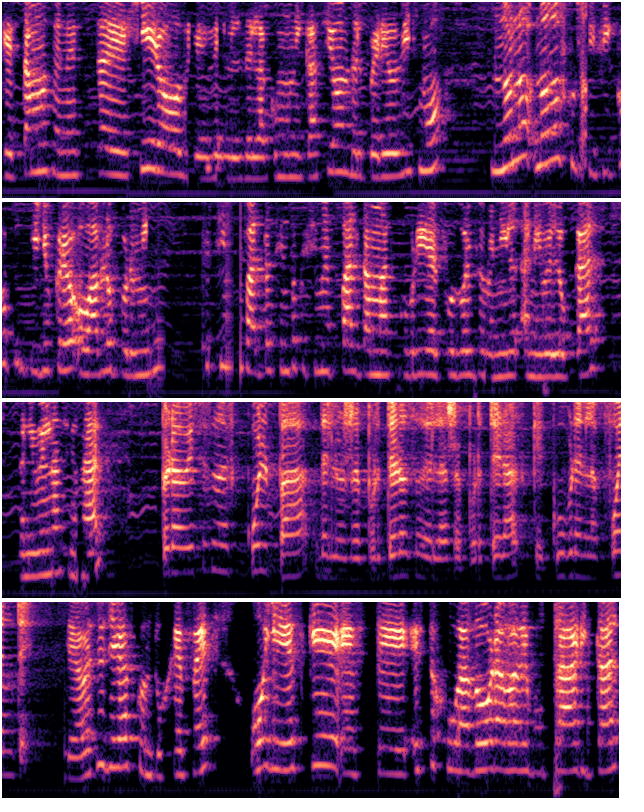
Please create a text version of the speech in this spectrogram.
que estamos en este giro de, la comunicación, del periodismo, no, no, no nos justifico porque yo creo, o hablo por mí, sí me falta, siento que sí me falta más cubrir el fútbol femenil a nivel local, a nivel nacional, pero a veces no es culpa de los reporteros o de las reporteras que cubren la fuente. A veces llegas con tu jefe, oye, es que este, esta jugadora va a debutar y tal.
